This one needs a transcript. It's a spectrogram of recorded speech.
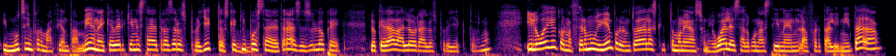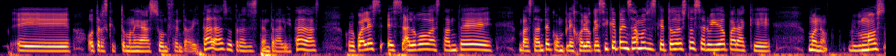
y mucha información también. Hay que ver quién está detrás de los proyectos, qué equipo está detrás. Eso es lo que, lo que da valor a los proyectos. ¿no? Y luego hay que conocer muy bien, porque no todas las criptomonedas son iguales. Algunas tienen la oferta limitada, eh, otras criptomonedas son centralizadas, otras descentralizadas. Con lo cual es, es algo bastante, bastante complejo. Lo que sí que pensamos es que todo esto ha servido para que, bueno, vivimos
